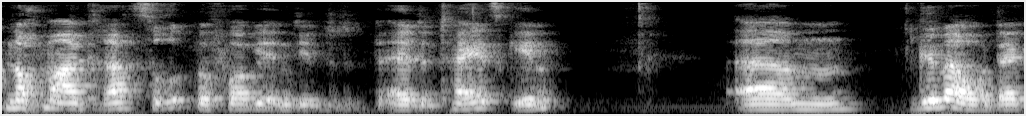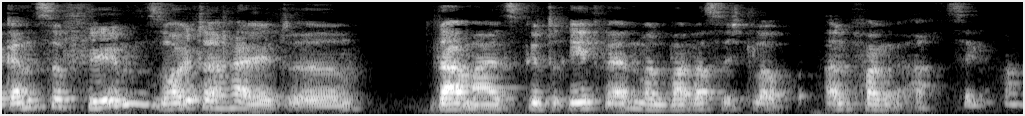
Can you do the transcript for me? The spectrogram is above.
nochmal gerade zurück, bevor wir in die äh, Details gehen. Ähm, genau, der ganze Film sollte halt äh, damals gedreht werden. Wann war das? Ich glaube Anfang 80er?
